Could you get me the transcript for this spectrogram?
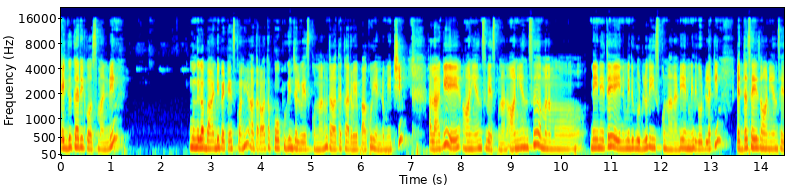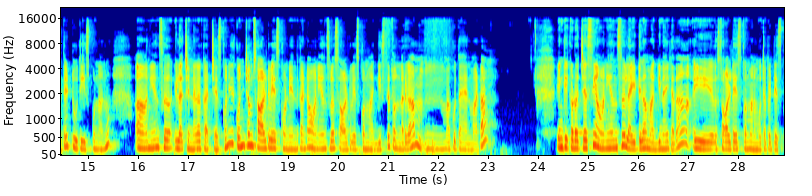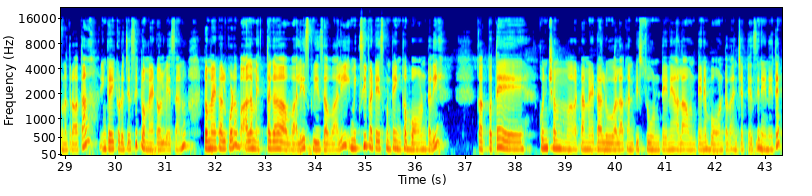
ఎగ్ కర్రీ కోసం అండి ముందుగా బాండి పెట్టేసుకొని ఆ తర్వాత పోపు గింజలు వేసుకున్నాను తర్వాత కరివేపాకు ఎండుమిర్చి అలాగే ఆనియన్స్ వేసుకున్నాను. ఆనియన్స్ మనము నేనైతే ఎనిమిది గుడ్లు తీసుకున్నానండి. ఎనిమిది గుడ్లకి పెద్ద సైజు ఆనియన్స్ అయితే టూ తీసుకున్నాను. ఆనియన్స్ ఇలా చిన్నగా కట్ చేసుకొని కొంచెం సాల్ట్ వేసుకోండి. ఎందుకంటే ఆనియన్స్లో సాల్ట్ వేసుకొని మగ్గిస్తే తొందరగా మగ్గుతాయి అన్నమాట ఇంక ఇక్కడ వచ్చేసి ఆనియన్స్ లైట్గా మగ్గినాయి కదా. ఈ సాల్ట్ వేసుకొని మనం మూత పెట్టేసుకున్న తర్వాత ఇంకా ఇక్కడ వచ్చేసి టొమాటోలు వేసాను. టొమాటోలు కూడా బాగా మెత్తగా అవ్వాలి స్క్వీజ్ అవ్వాలి. మిక్సీ పట్టేసుకుంటే ఇంకా బాగుంటుంది. కాకపోతే కొంచెం టమాటాలు అలా కనిపిస్తూ ఉంటేనే అలా ఉంటేనే బాగుంటుంది అని చెప్పేసి నేనైతే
